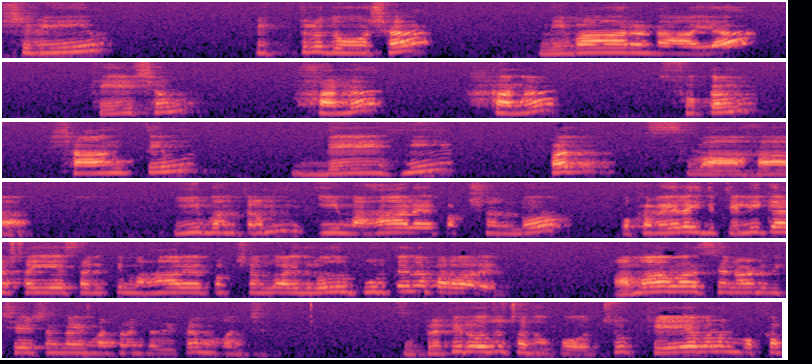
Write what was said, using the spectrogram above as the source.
శ్రీం పితృదోష నివారణాయ కేశం హన హన సుఖం శాంతిం దేహి పద్ స్వాహ ఈ మంత్రం ఈ మహాలయ పక్షంలో ఒకవేళ ఇది టెలికాస్ట్ అయ్యేసరికి మహాలయ పక్షంలో ఐదు రోజులు పూర్తయినా పర్వాలేదు. అమావాస్య నాడు విశేషంగా ఈ మంత్రం చదివితే మంచిది. ప్రతిరోజు చదువుకోవచ్చు. కేవలం ఒక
